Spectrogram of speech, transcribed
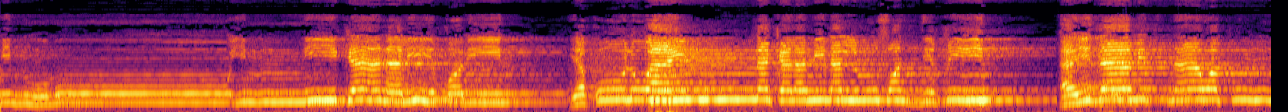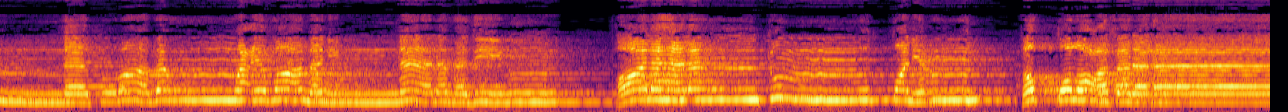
منهم إني كان قرين. يقول أئنك لمن المصدقين؟ أئذا متنا وكنا ترابا وعظاما إنا لمدينون. قال هل أنتم مطلعون؟ فاطلع فرآه.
